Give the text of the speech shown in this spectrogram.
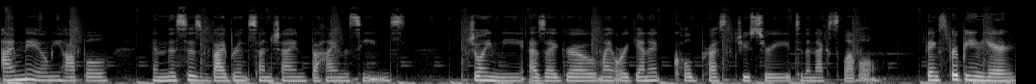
I'm Naomi Hoppel, and this is Vibrant Sunshine Behind the Scenes. Join me as I grow my organic cold pressed juicery to the next level. Thanks for being here.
